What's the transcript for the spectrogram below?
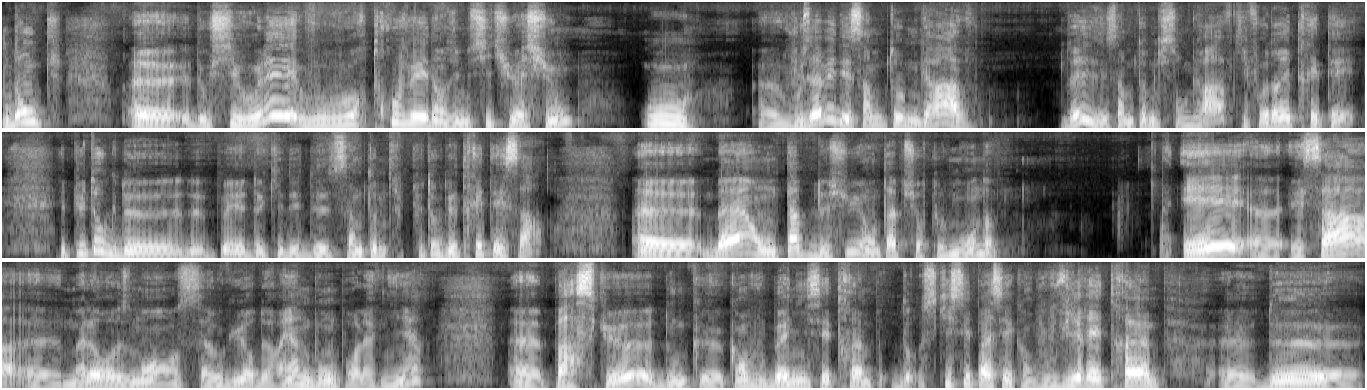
Donc, euh, donc, si vous voulez, vous vous retrouvez dans une situation où euh, vous avez des symptômes graves, vous avez des symptômes qui sont graves, qu'il faudrait traiter, et plutôt que de, de, symptômes, plutôt que de traiter ça, ben on tape dessus, on tape sur tout le monde, euh, et, ça, euh, malheureusement, ça augure de rien de bon pour l'avenir, euh, parce que donc quand vous bannissez Trump, ce qui s'est passé quand vous virez Trump de,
